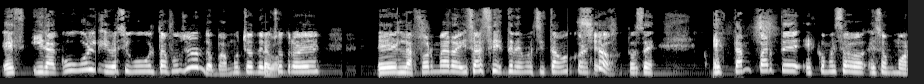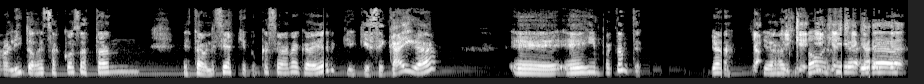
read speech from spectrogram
es ir a Google y ver si Google está funcionando. Para muchos de nosotros es, es la forma de revisar si tenemos, si estamos conectados. Sí. Entonces, es tan parte, es como esos, esos monolitos, esas cosas tan establecidas que nunca se van a caer, que, que se caiga, eh, es impactante. Ya, ¿qué vas a y que, No, y es que que se caiga,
